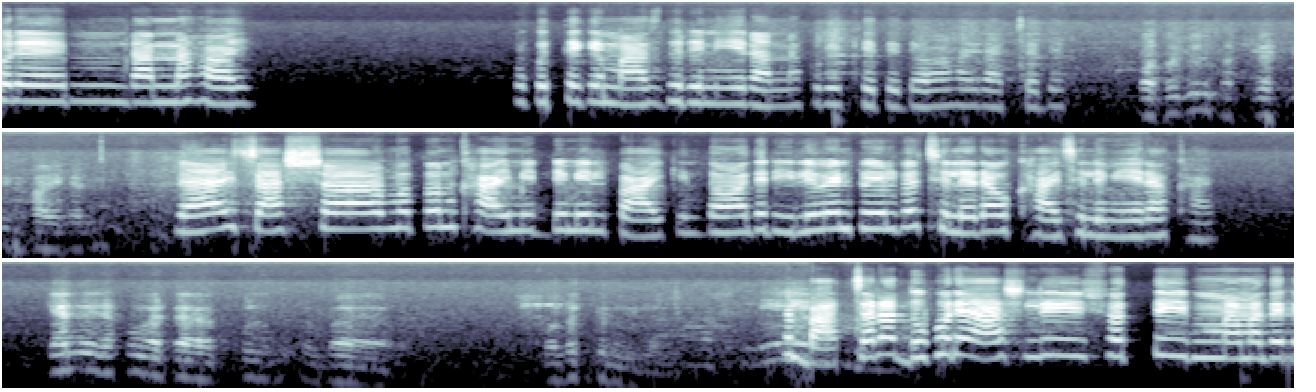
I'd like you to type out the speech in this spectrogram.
ধরে রান্না হয়। পুকুর থেকে মাছ ধরে নিয়ে রান্না করে খেতে দেওয়া হয় বাচ্চাদের। প্রায় চারশোর মতন খায় মিড ডে মিল পায় কিন্তু আমাদের ইলেভেন টুয়েলভের ছেলেরাও খায় ছেলে মেয়েরাও খায়। কেন এরকম একটা বাচ্চারা দুপুরে আসলে সত্যি আমাদের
